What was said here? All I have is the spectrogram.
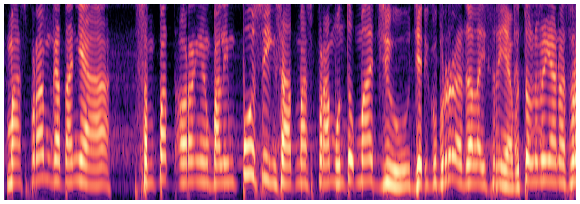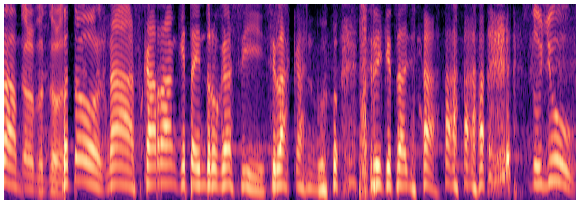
Mas Pram katanya sempat orang yang paling pusing saat Mas Pram untuk maju jadi gubernur adalah istrinya. Betul demikian Mas Pram? Betul, betul. Betul. Nah sekarang kita interogasi. Silahkan Bu, sedikit saja. Setuju.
